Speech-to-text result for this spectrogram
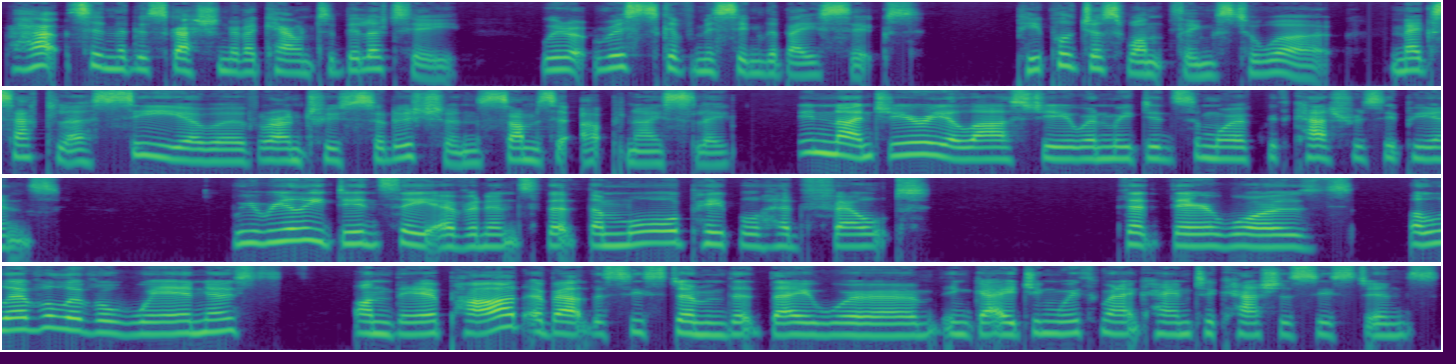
Perhaps in the discussion of accountability, we're at risk of missing the basics. People just want things to work. Meg Sattler, CEO of Ground Truth Solutions, sums it up nicely. In Nigeria last year, when we did some work with cash recipients, we really did see evidence that the more people had felt that there was a level of awareness on their part about the system that they were engaging with when it came to cash assistance.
